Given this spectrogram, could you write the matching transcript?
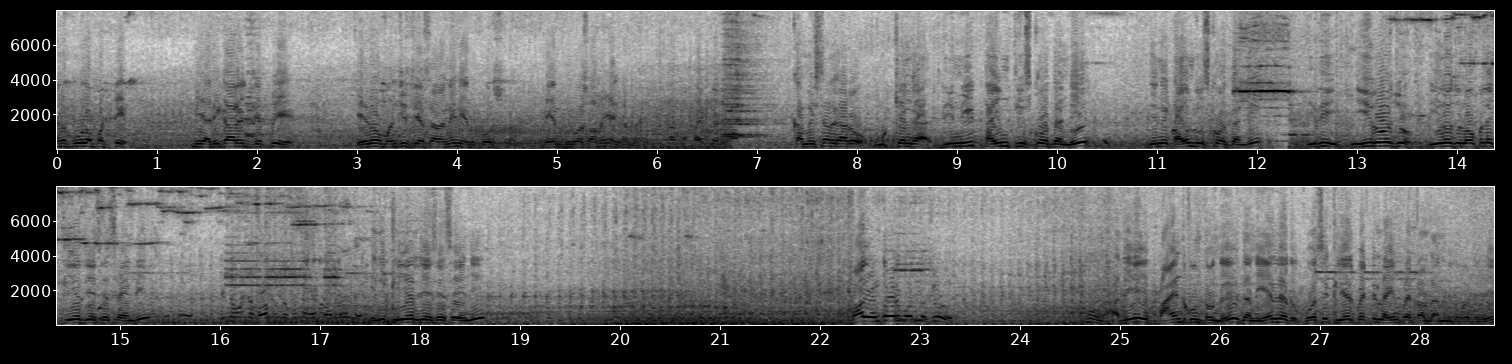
అనుకూల పట్టి మీ అధికారులకు చెప్పి ఏదో మంచి చేస్తారని నేను కోరుతున్నాను నేను భీమస్వామి అంటున్నాను కమిషనర్ గారు ముఖ్యంగా దీన్ని టైం తీసుకోవద్దండి. దీన్ని టైం తీసుకోవద్దండి. ఇది ఈ రోజు ఈ రోజు లోపలే క్లియర్ చేసేసేయండి. ఇది క్లియర్ చేసేసేయండి. బాగా ఎంతవరకు పోతుందో చూడు. అది పాయింట్ ఉంటుంది దాన్ని ఏం లేదు కోసి క్లియర్ పెట్టి లైన్ పెట్టాలి దాని మీద ఒకటి.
